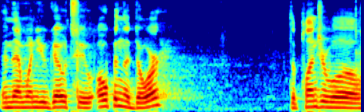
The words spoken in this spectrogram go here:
And then when you go to open the door, the plunger will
